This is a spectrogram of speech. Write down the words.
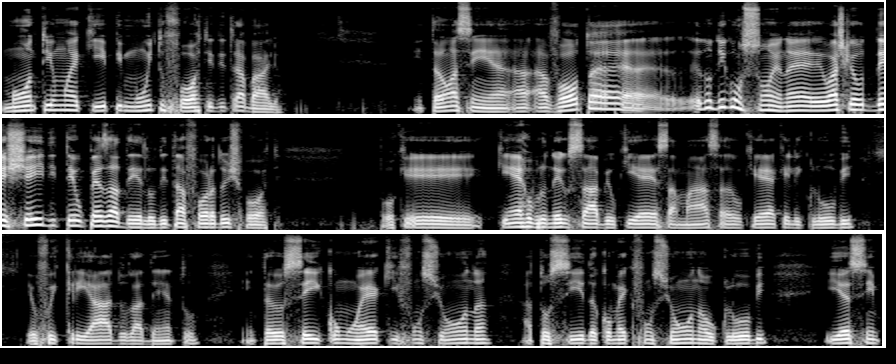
monte uma equipe muito forte de trabalho. Então, assim, a, a volta é, eu não digo um sonho, né? Eu acho que eu deixei de ter o pesadelo de estar fora do esporte porque quem é rubro-negro sabe o que é essa massa, o que é aquele clube. Eu fui criado lá dentro, então eu sei como é que funciona a torcida, como é que funciona o clube e assim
